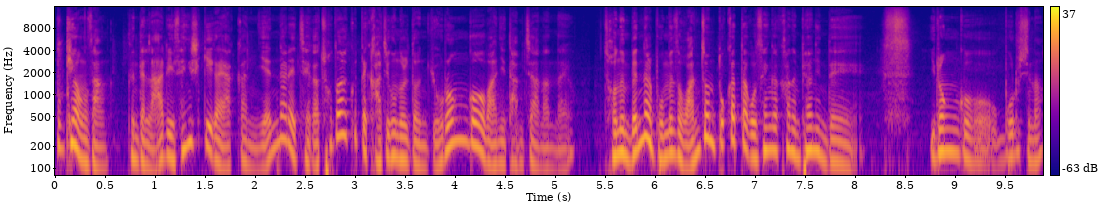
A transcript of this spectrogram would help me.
쿠키 영상. 근데 라리 생식기가 약간 옛날에 제가 초등학교 때 가지고 놀던 요런 거 많이 닮지 않았나요? 저는 맨날 보면서 완전 똑같다고 생각하는 편인데 이런 거 모르시나?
